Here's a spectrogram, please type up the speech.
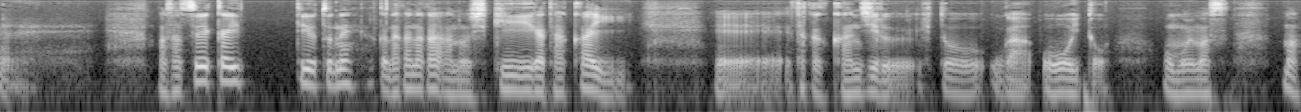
えー、まあ、撮影会っていうとね、なかなか、あの、敷居が高い、えー、高く感じる人が多いと思います。まあ、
